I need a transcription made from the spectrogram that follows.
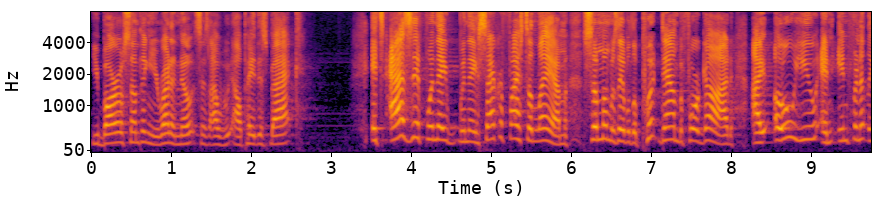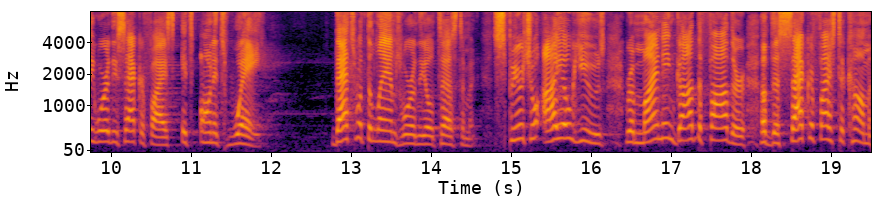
You borrow something and you write a note that says, I'll, I'll pay this back. It's as if when they, when they sacrificed a lamb, someone was able to put down before God, I owe you an infinitely worthy sacrifice. It's on its way. That's what the lambs were in the Old Testament. Spiritual IOUs reminding God the Father of the sacrifice to come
